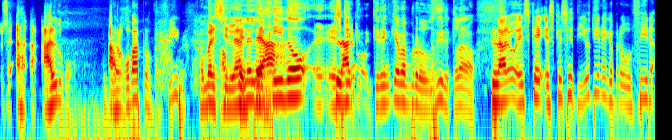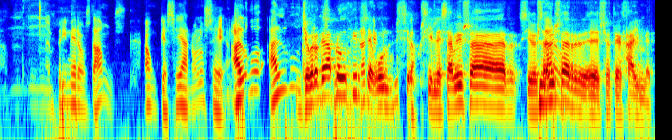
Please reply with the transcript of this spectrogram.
O sea, algo algo va a producir. Hombre, si le han elegido, eh, es que creen que va a producir, claro. Claro, es que, es que ese tío tiene que producir mm, primeros downs, aunque sea, no lo sé. Algo, algo. Yo creo que va a producir según si, le sabe usar, si le sabe usar eh, Schottenheimer.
